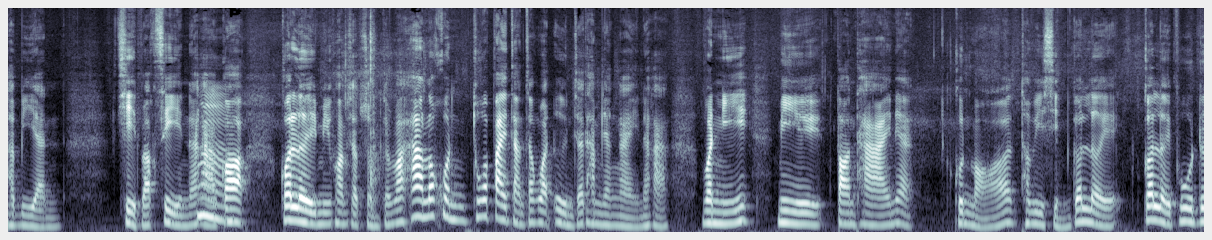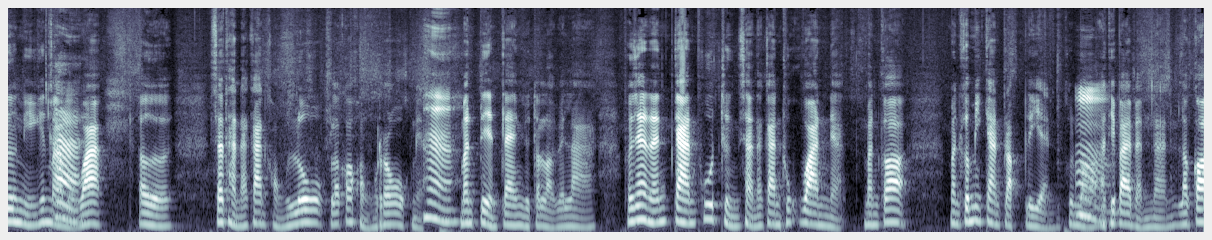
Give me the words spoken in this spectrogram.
ทะเบียน ฉีดวัคซีนนะคะอืมก็ก็เลยมีความสับสนกันว่า อ้าวแล้วคนทั่วไปต่างจังหวัดอื่นจะทำยังไงนะคะ วันนี้มีตอนท้ายเนี่ย คุณหมอทวีสินก็เลยก็เลยพูดเรื่องนี้ขึ้นมาค่ะบอกว่า เออสถานการณ์ของโลกแล้วก็ของโรคเนี่ยฮะมันเปลี่ยนแปลงอยู่ตลอดเวลา เพราะฉะนั้นการพูดถึงสถานการณ์ทุกวันเนี่ย มันก็ มันก็มีการปรับเปลี่ยนคุณหมออืมอธิบายแบบนั้น แล้วก็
